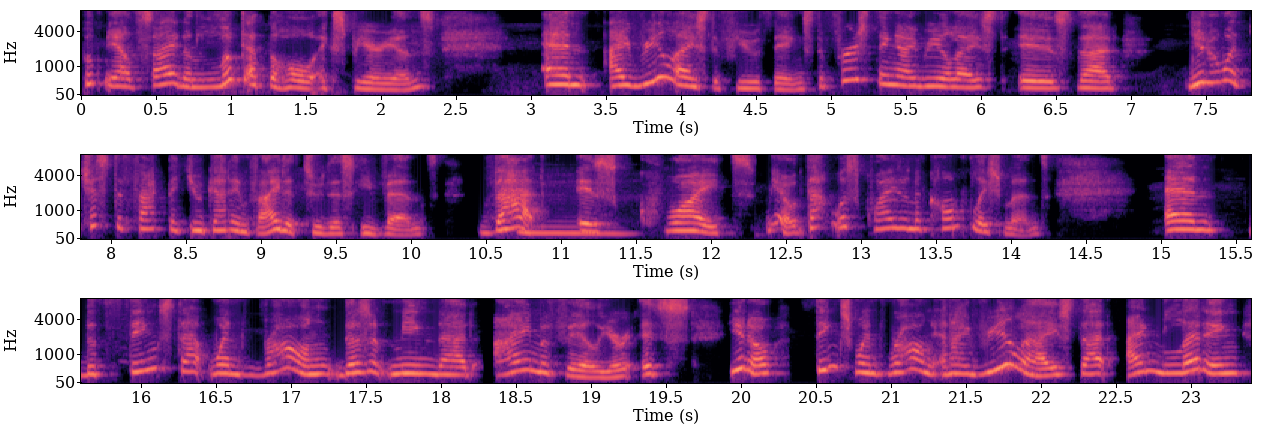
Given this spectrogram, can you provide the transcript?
put me outside and look at the whole experience. And I realized a few things. The first thing I realized is that, you know what, just the fact that you got invited to this event, that mm. is quite, you know, that was quite an accomplishment. And the things that went wrong doesn't mean that I'm a failure. It's, you know, things went wrong. And I realized that I'm letting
